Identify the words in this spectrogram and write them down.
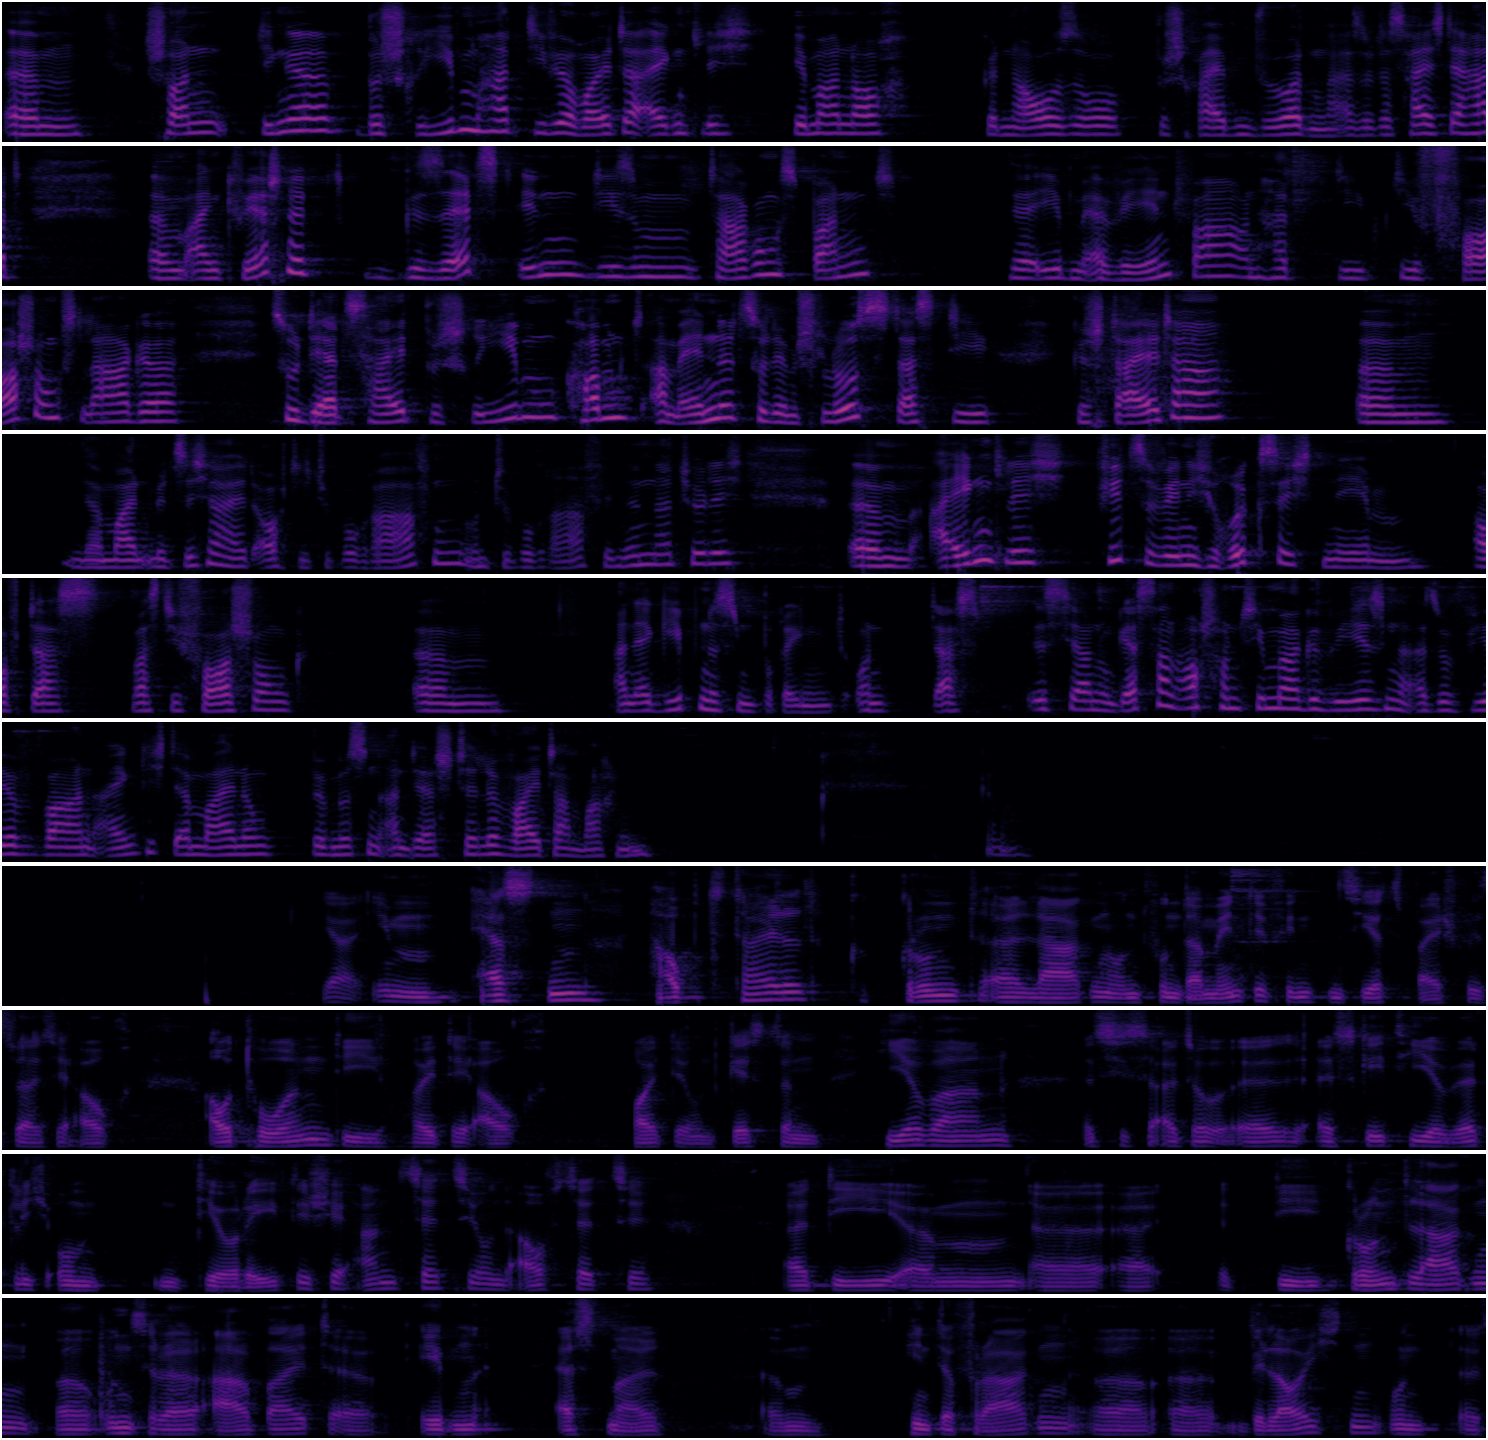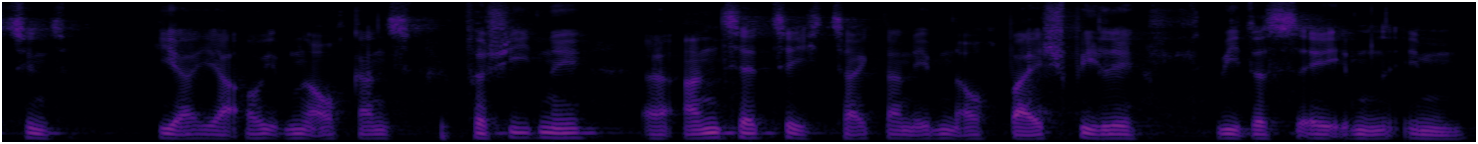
ähm, schon Dinge beschrieben hat, die wir heute eigentlich immer noch genauso beschreiben würden. Also das heißt, er hat ähm, einen Querschnitt gesetzt in diesem Tagungsband der eben erwähnt war und hat die, die Forschungslage zu der Zeit beschrieben, kommt am Ende zu dem Schluss, dass die Gestalter, ähm, er meint mit Sicherheit auch die Typografen und Typografinnen natürlich, ähm, eigentlich viel zu wenig Rücksicht nehmen auf das, was die Forschung ähm, an Ergebnissen bringt. Und das ist ja nun gestern auch schon Thema gewesen. Also wir waren eigentlich der Meinung, wir müssen an der Stelle weitermachen. Genau. Ja, im ersten Hauptteil Grundlagen und Fundamente finden Sie jetzt beispielsweise auch Autoren, die heute auch heute und gestern hier waren. Es ist also, äh, es geht hier wirklich um theoretische Ansätze und Aufsätze, äh, die ähm, äh, die Grundlagen unserer Arbeit eben erstmal ähm, hinterfragen, beleuchten und sind hier ja eben auch ganz verschiedene äh, Ansätze. Ich zeige dann eben auch Beispiele, wie das eben im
